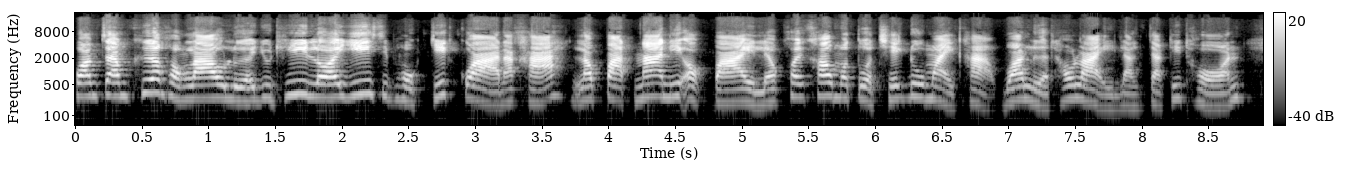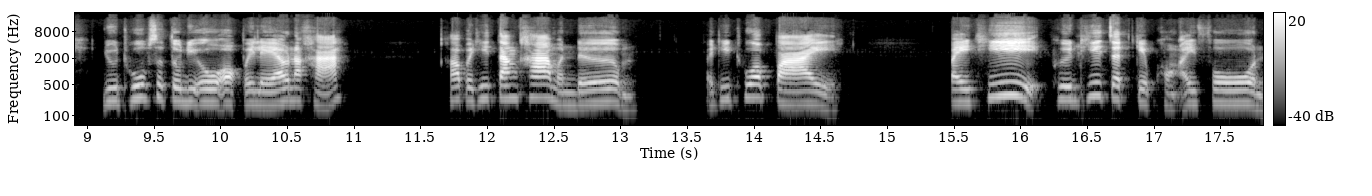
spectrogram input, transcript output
ความจำเครื่องของเราเหลืออยู่ที่ 126กิกกว่านะคะ เราปัดหน้านี้ออกไปแล้วค่อยเข้ามาตรวจเช็คดูใหม่ค่ะ ว่าเหลือเท่าไหร่หลังจากที่ถอน YouTube Studio ออกไปแล้วนะคะ เข้าไปที่ตั้งค่าเหมือนเดิม ไปที่ทั่วไป ไปที่พื้นที่จัดเก็บของ iPhone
